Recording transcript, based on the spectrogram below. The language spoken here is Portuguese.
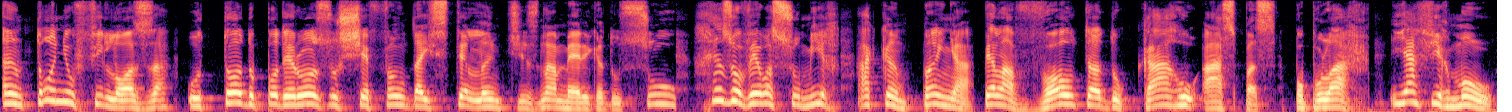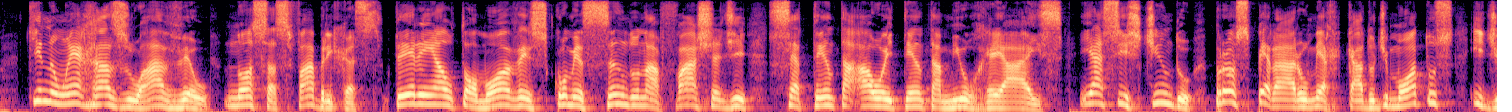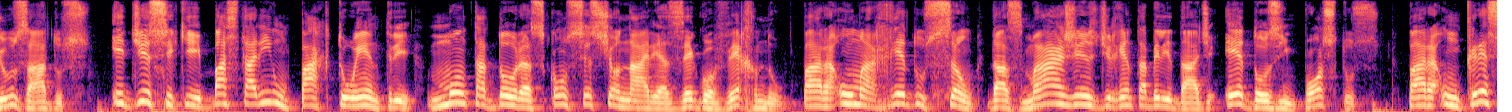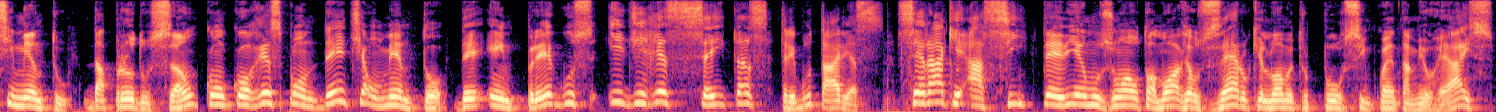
Antônio Filosa, o todo-poderoso chefão da Estelantes na América do Sul, resolveu assumir a campanha pela volta do carro aspas, popular e afirmou que não é razoável nossas fábricas terem automóveis começando na faixa de 70 a 80 mil reais e assistindo prosperar o mercado de motos e de usados. E disse que bastaria um pacto entre montadoras concessionárias e governo para uma redução das margens de rentabilidade e dos impostos para um crescimento da produção com correspondente aumento de empregos e de receitas tributárias. Será que assim teríamos um automóvel zero quilômetro por 50 mil reais?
